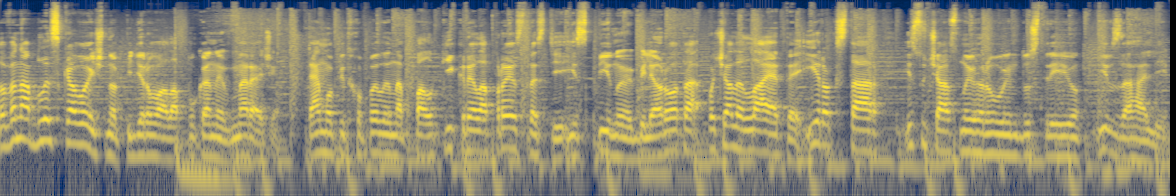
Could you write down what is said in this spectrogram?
Новина блискавично підірвала пукани в мережі. Тему підхопили на палки крила пристрасті і спіною біля рота почали лаяти і Rockstar, і сучасну ігрову індустрію, і взагалі.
